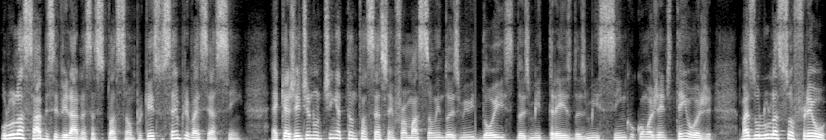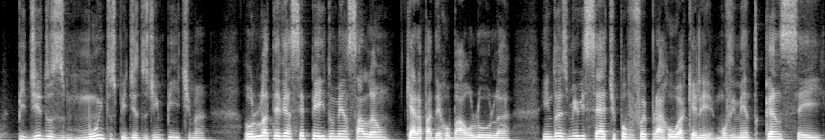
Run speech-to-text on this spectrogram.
O Lula sabe se virar nessa situação, porque isso sempre vai ser assim. É que a gente não tinha tanto acesso à informação em 2002, 2003, 2005 como a gente tem hoje. Mas o Lula sofreu pedidos, muitos pedidos de impeachment. O Lula teve a CPI do mensalão, que era para derrubar o Lula. Em 2007, o povo foi para a rua, aquele movimento Cansei.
